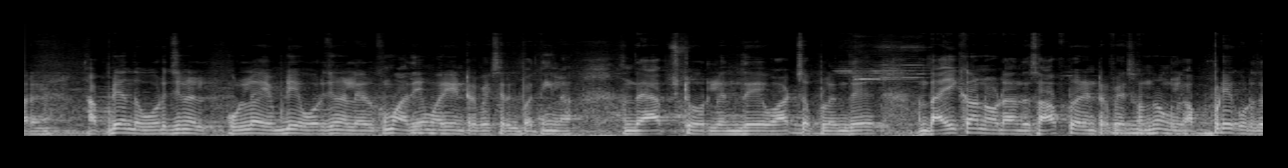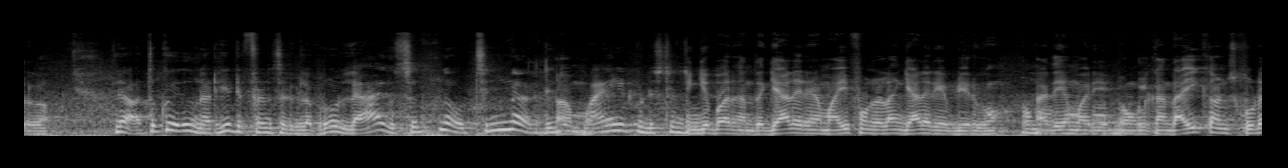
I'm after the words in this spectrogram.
பாருங்கள் அப்படியே அந்த ஒரிஜினல் உள்ள எப்படி ஒரிஜினல் இருக்குமோ அதே மாதிரி இன்டர்ஃபேஸ் இருக்குது பார்த்தீங்களா அந்த ஆப் ஸ்டோர்லேருந்து வாட்ஸ்அப்லேருந்து அந்த ஐகானோட அந்த சாஃப்ட்வேர் இன்டர்ஃபேஸ் வந்து உங்களுக்கு அப்படியே கொடுத்துருக்கோம். இல்லை அதுக்கும் இதுவும் நிறைய டிஃப்ரென்ஸ் இருக்குல்ல ப்ரோ லேக் சின்ன ஒரு சின்ன மைனட் டிஸ்டன்ஸ் இங்கே பாருங்க அந்த கேலரி நம்ம ஐஃபோன்லலாம் கேலரி எப்படி இருக்கும்? அதே மாதிரி உங்களுக்கு அந்த ஐகான்ஸ் கூட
